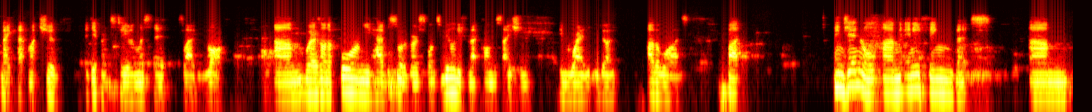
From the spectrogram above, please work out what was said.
make that much of a difference to you unless they're flagging you off. Um, whereas on a forum, you have sort of a responsibility for that conversation in a way that you don't otherwise. But in general, um, anything that um,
